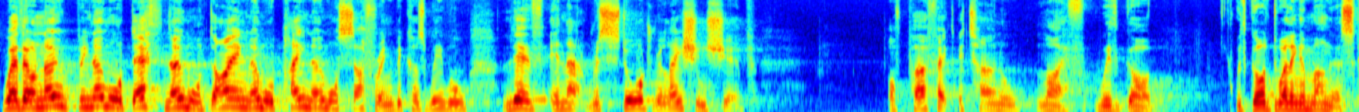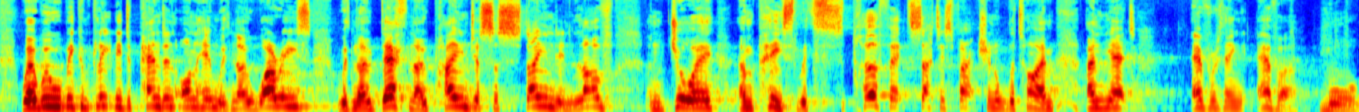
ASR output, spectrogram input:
where there will no, be no more death, no more dying, no more pain, no more suffering, because we will live in that restored relationship of perfect eternal life with God with God dwelling among us, where we will be completely dependent on Him with no worries, with no death, no pain, just sustained in love and joy and peace, with perfect satisfaction all the time, and yet everything ever more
